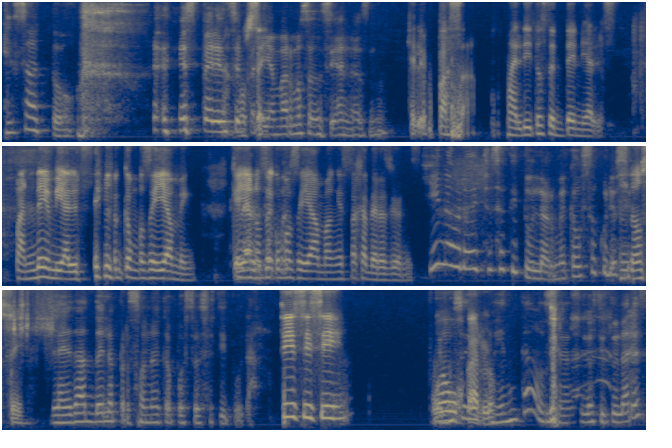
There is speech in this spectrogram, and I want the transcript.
Exacto. Espérense No para sé. llamarnos ancianas, ¿no? ¿Qué les pasa? Malditos centennials, pandemials, como se llamen, que ya Claro, no sé cómo después- se llaman estas generaciones. ¿Quién habrá hecho ese titular? Me causa curiosidad. No sé. La edad de la persona que ha puesto ese titular. Sí, sí, sí. Voy a no se buscarlo. cuenta? O sea, los titulares,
